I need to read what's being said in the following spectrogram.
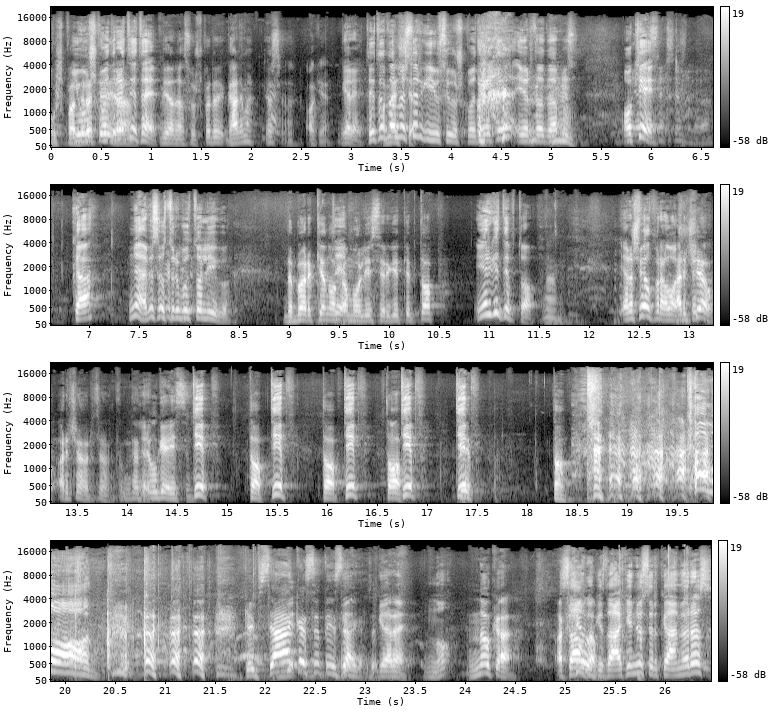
už kvadratį. už kvadratį, jo. taip. Vienas už kvadratį. Galima? Yes. Okay. Gerai. Tai tada mes mes irgi jūsų užkvadratį ir tada bus. Ok. Ką? Ne, viskas turi būti tolygu. Dabar kieno kamuolys irgi tip top. Irgi taip top. Ir aš vėl pralošiu. Arčiau, arčiau, arčiau. Ilgai eisim. Taip. Top. Tip. Top. Tip. Top. Tip. Tip. Top. Come on. Kaip sekasi, tai sekasi. Gerai. Nu. Nu ką? Saugokit Apšilam. akinius ir kameras.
